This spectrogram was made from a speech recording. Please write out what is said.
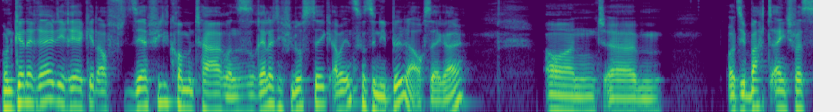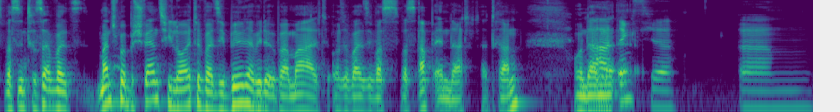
Und generell, die reagiert auf sehr viele Kommentare und es ist relativ lustig, aber insgesamt sind die Bilder auch sehr geil. Und ähm, und sie macht eigentlich was, was interessant, weil manchmal beschweren sich die Leute, weil sie Bilder wieder übermalt, also weil sie was, was abändert da dran. Und dann, ah, äh, denkst hier. Ähm,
